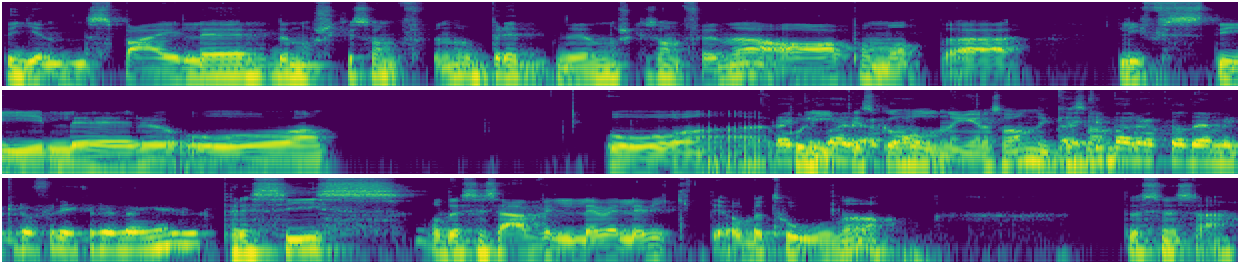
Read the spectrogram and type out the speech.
Det gjenspeiler det norske samfunnet og bredden i det norske samfunnet av på en måte livsstiler og og politiske holdninger og sånn. Det er ikke bare akademikere og frikere lenger. Presis, og det syns jeg er veldig veldig viktig å betone. da. Det syns jeg.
